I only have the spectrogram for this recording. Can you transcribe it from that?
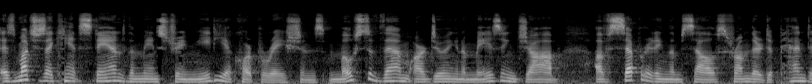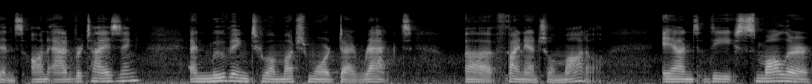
as much as I can't stand the mainstream media corporations, most of them are doing an amazing job of separating themselves from their dependence on advertising and moving to a much more direct, uh, financial model. And the smaller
